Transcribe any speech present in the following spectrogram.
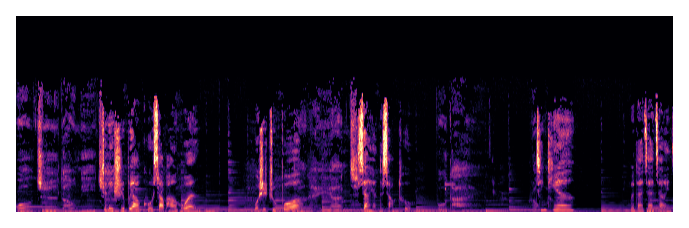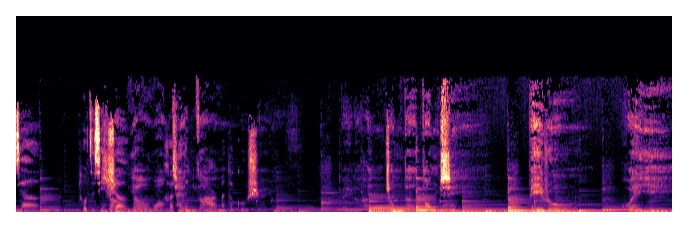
我知道你这里是不要哭小盘魂，我是主播向阳的小兔。今天为大家讲一讲兔子先生和他的女孩们的故事。背了很重的东西，比如回忆。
